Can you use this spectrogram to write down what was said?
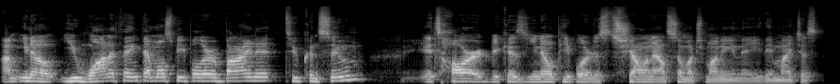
Um, you know, you want to think that most people are buying it to consume. It's hard because you know people are just shelling out so much money and they they might just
